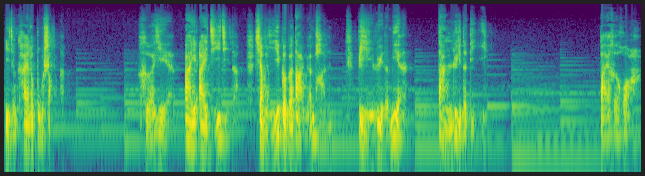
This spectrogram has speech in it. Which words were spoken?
已经开了不少。荷叶挨挨挤挤的，像一个个大圆盘，碧绿的面，淡绿的底。白荷花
